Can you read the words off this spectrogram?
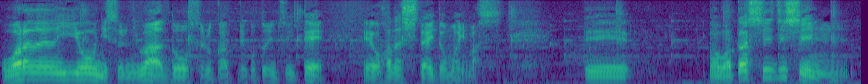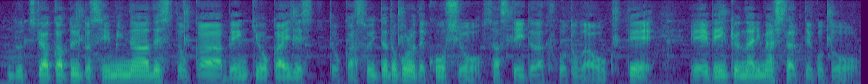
終わらないようにするにはどうするかっていうことについて、えー、お話ししたいと思います。で、まあ、私自身どちらかというとセミナーですとか勉強会ですとかそういったところで講師をさせていただくことが多くて、えー、勉強になりましたっていうことを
